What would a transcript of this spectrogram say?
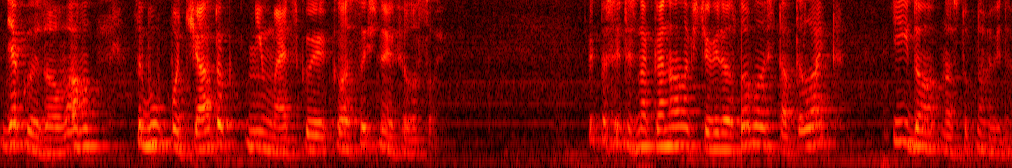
Дякую за увагу. Це був початок німецької класичної філософії. Підписуйтесь на канал, якщо відео сподобалось, ставте лайк і до наступного відео.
